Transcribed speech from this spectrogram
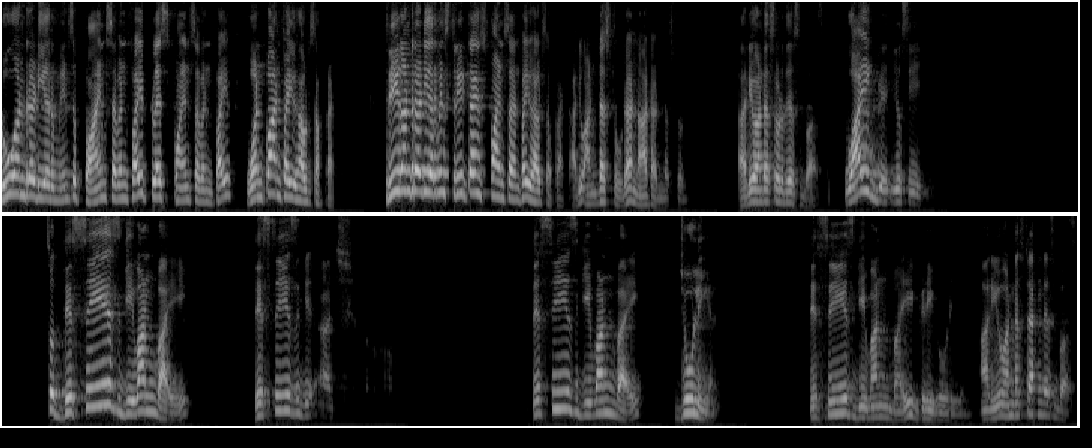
200 year means 0.75 plus 0.75. 1.5 you have to subtract. 300 year means 3 times 0.75 you have to subtract. Are you understood or not understood? Are you understood this, boss? Why you see? So this is given by, this is, this is given by Julian. This is given by Gregorian. Are you understand this, boss?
